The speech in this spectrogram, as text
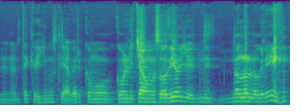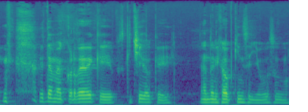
ahorita que dijimos que a ver cómo, cómo le echábamos odio, yo no lo logré. ahorita me acordé de que pues qué chido que Anthony Hopkins se llevó su,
